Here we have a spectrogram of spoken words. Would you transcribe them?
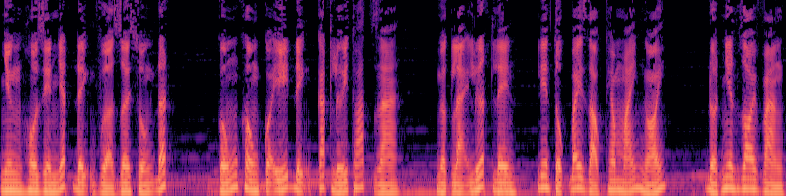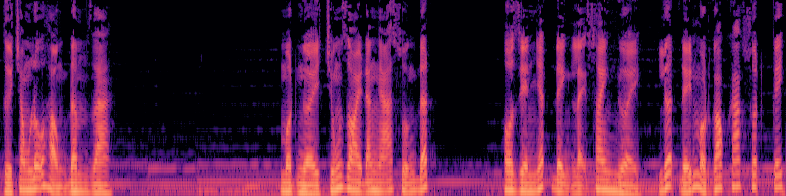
Nhưng Hồ Diên nhất định vừa rơi xuống đất, cũng không có ý định cắt lưới thoát ra, ngược lại lướt lên, liên tục bay dọc theo mái ngói, đột nhiên roi vàng từ trong lỗ hổng đâm ra. Một người trúng roi đang ngã xuống đất, Hồ Diên nhất định lại xoay người, lướt đến một góc khác xuất kích.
